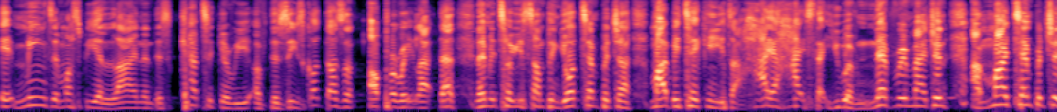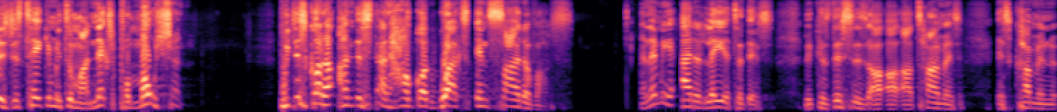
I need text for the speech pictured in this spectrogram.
it means it must be a line in this category of disease. God doesn't operate like that. Let me tell you something your temperature might be taking you to higher heights that you have never imagined, and my temperature is just taking me to my next promotion. We just got to understand how God works inside of us. And let me add a layer to this because this is our, our time is, is coming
